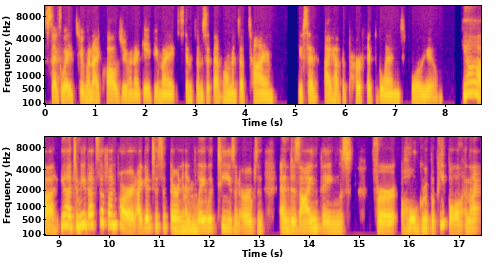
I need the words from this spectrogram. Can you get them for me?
Segue to when I called you and I gave you my symptoms at that moment of time, you said, I have the perfect blend for you. Yeah, yeah. To me, that's the fun part. I get to sit there mm-hmm. and, and mm-hmm. play with teas and herbs and and design things for a whole group of people, and then I,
